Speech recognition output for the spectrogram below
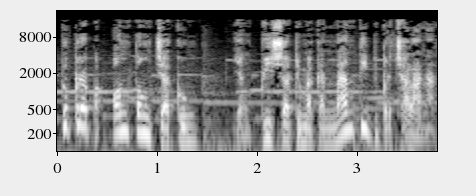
beberapa ontong jagung yang bisa dimakan nanti di perjalanan.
